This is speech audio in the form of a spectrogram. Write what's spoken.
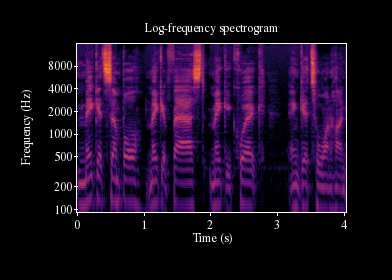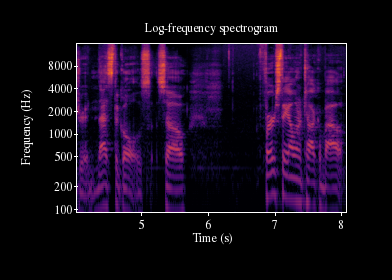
make it simple, make it fast, make it quick and get to 100. That's the goals. So, first thing I want to talk about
